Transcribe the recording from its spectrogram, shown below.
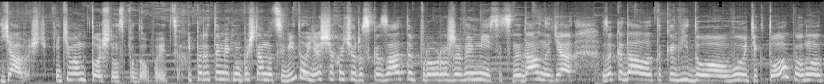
Явищ, які вам точно сподобаються. І перед тим як ми почнемо це відео, я ще хочу розказати про рожевий місяць. Недавно я закидала таке відео в TikTok, воно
